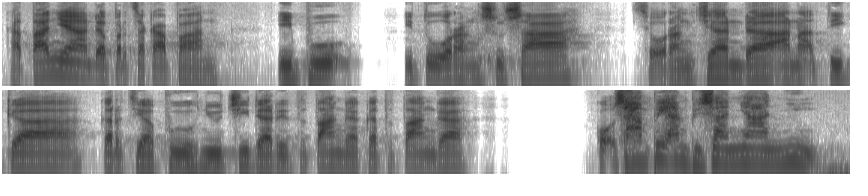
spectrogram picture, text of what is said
Katanya ada percakapan. Ibu itu orang susah seorang janda anak tiga kerja buruh nyuci dari tetangga ke tetangga. Kok sampean bisa nyanyi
